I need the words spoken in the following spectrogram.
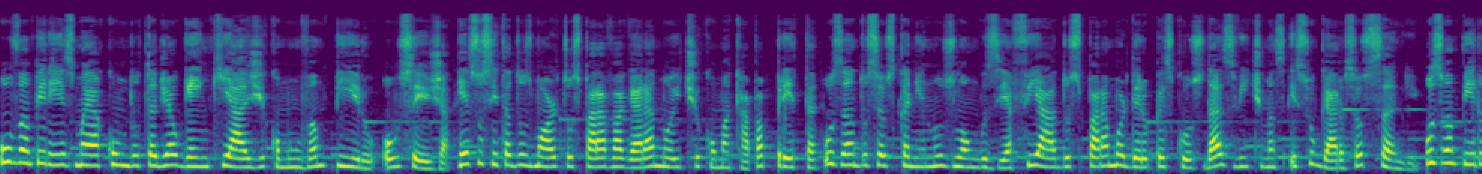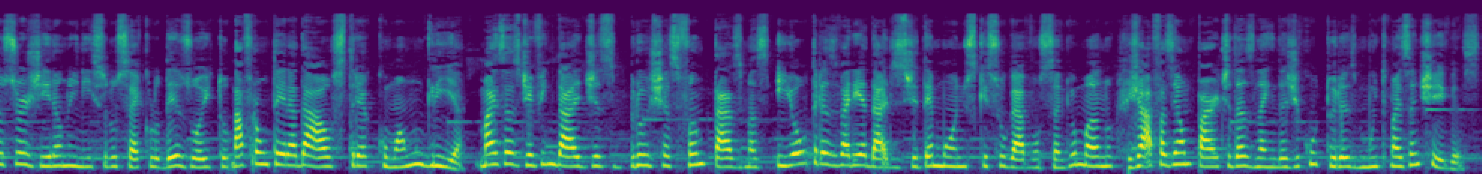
O vampirismo é a conduta de alguém que age como um vampiro, ou seja, ressuscita dos mortos para vagar à noite com uma capa preta, usando seus caninos longos e afiados para morder o pescoço das vítimas e sugar o seu sangue. Os vampiros surgiram no início do século XVIII na fronteira da Áustria com a Hungria, mas as divindades, bruxas, fantasmas e outras variedades de demônios que sugavam sangue humano já faziam parte das lendas de culturas muito mais antigas.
